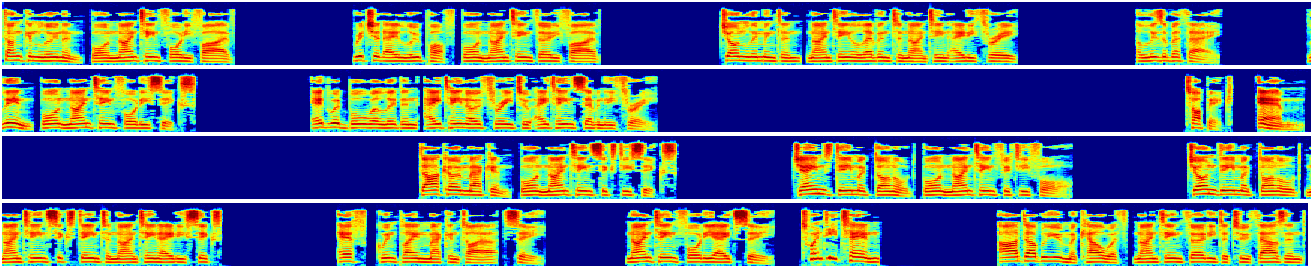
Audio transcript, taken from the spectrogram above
Duncan Lunan, born 1945. Richard A. Lupoff, born 1935. John Lymington, 1911 to 1983. Elizabeth A. Lynn, born 1946. Edward Bulwer Lytton, 1803 to 1873. Topic M. Darko Macan, born 1966. James D. MacDonald, born 1954. John D. MacDonald (1916–1986), F. Gwynplaine McIntyre (c. 1948 c. 2010), R. W. Mackelworth (1930–2000),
